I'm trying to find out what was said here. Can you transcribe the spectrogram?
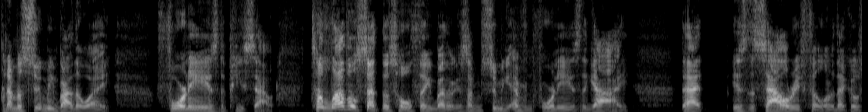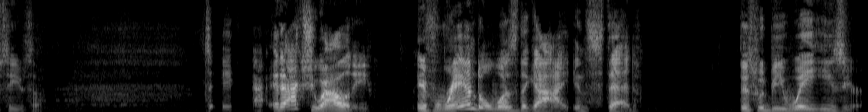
and I'm assuming, by the way, Fournier is the piece out. To level set this whole thing, by the way, because I'm assuming Evan Fournier is the guy that is the salary filler that goes to Utah. In actuality, if Randle was the guy instead, this would be way easier.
